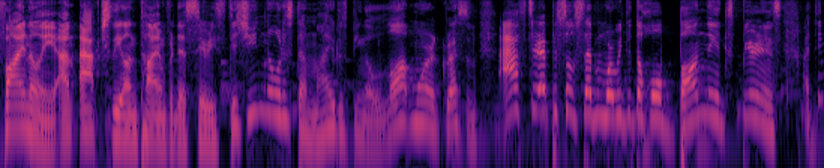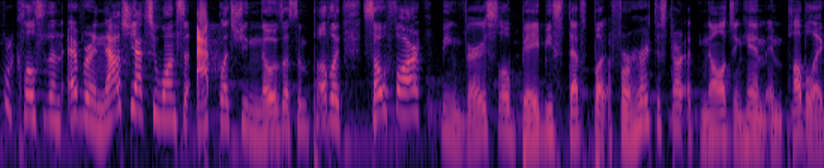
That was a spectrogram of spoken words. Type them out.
Finally, I'm actually on time for this series. Did you notice that Mahiru's being a lot more aggressive? After episode 7 where we did the whole bonding experience, I think we're closer than ever and now she actually wants to act like she knows us in public. So far, being very slow baby steps, but for her to start acknowledging him in public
